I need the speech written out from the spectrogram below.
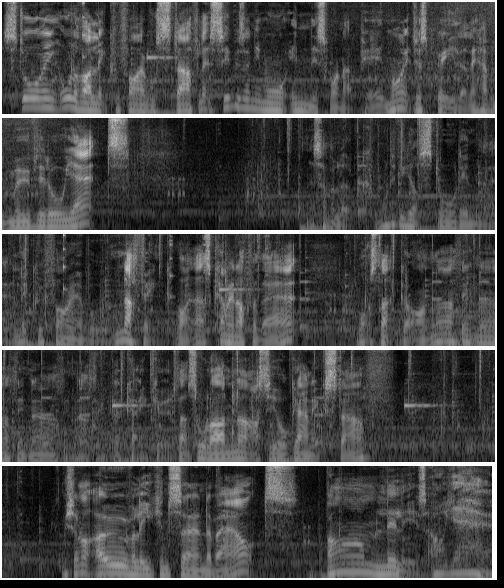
Storing all of our liquefiable stuff. Let's see if there's any more in this one up here. It might just be that they haven't moved it all yet. Let's have a look. What have you got stored in there? Liquefiable. Nothing. Right, that's coming off of there. What's that got on? Nothing, nothing, nothing, nothing. Okay, good. That's all our nasty organic stuff. Which I'm not overly concerned about. Balm lilies. Oh, yeah.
